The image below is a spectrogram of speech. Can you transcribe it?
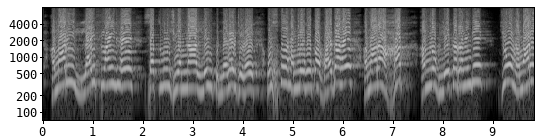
हमारी लाइफ लाइन है सतलुज यमुना लिंक नहर जो है उसको हम लोगों का वायदा है हमारा हक हम लोग लेकर रहेंगे जो हमारे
